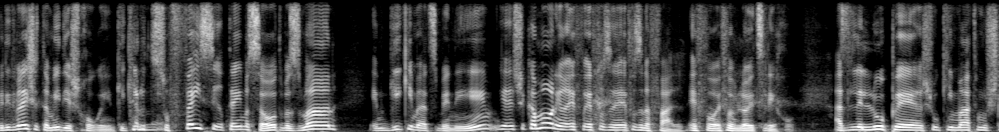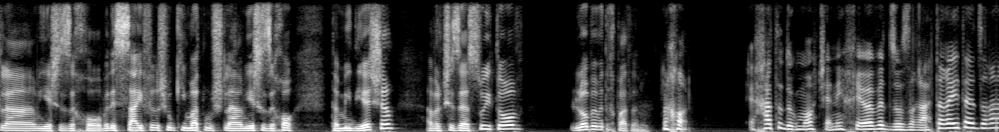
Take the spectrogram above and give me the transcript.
ונדמה לי שתמיד יש חורים, כי כאילו צופי סרטי מסעות בזמן הם גיקים מעצבניים, שכמוני, איפה, איפה, זה, איפה זה נפל, איפה, איפה הם לא הצליחו. אז ללופר שהוא כמעט מושלם, יש איזה חור, ולסייפר שהוא כמעט מושלם, יש איזה חור, תמיד יש שם, אבל כשזה עשוי טוב, לא באמת אכפת לנו. נכון. אחת הדוגמאות שאני הכי אוהבת זו זרה. אתה ראית את זרה?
